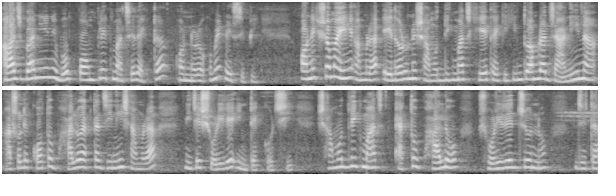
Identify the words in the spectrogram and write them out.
আজ বানিয়ে নেব পমপ্লেট মাছের একটা অন্য রকমের রেসিপি অনেক সময়ই আমরা এ ধরনের সামুদ্রিক মাছ খেয়ে থাকি, কিন্তু আমরা জানি না আসলে কত ভালো একটা জিনিস আমরা নিজের শরীরে ইনটেক করছি। সামুদ্রিক মাছ এত ভালো শরীরের জন্য যেটা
